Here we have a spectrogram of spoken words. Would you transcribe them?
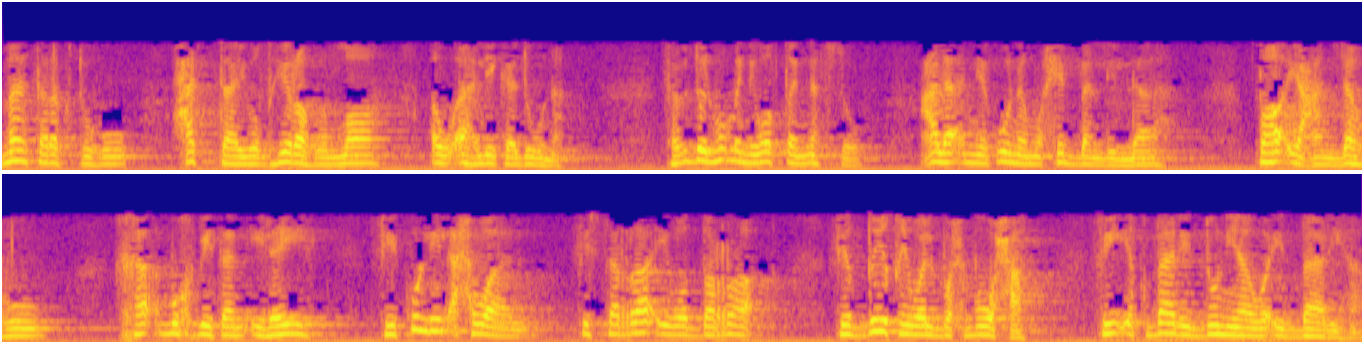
ما تركته حتى يظهره الله أو أهلك دونه. فبده المؤمن يوطن نفسه على أن يكون محبا لله طائعا له مخبتا إليه في كل الأحوال. في السراء والضراء في الضيق والبحبوحة في إقبال الدنيا وإدبارها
